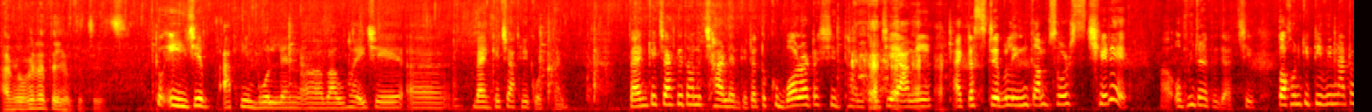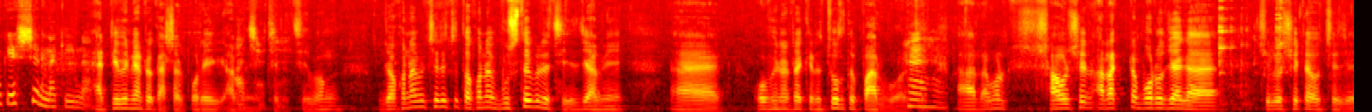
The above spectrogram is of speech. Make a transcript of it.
আমি অভিনেতাই হতে চেয়েছি তো এই যে আপনি বললেন বাবু ভাই যে ব্যাংকে চাকরি করতেন ব্যাংকে চাকরি তাহলে ছাড়লেন এটা তো খুব বড় একটা সিদ্ধান্ত যে আমি একটা স্টেবল ইনকাম সোর্স ছেড়ে অভিনয়তে যাচ্ছি তখন কি টিভি নাটক এসছেন নাকি না হ্যাঁ টিভি নাটক আসার পরেই আমি আচ্ছা, আচ্ছা। ছেড়েছি এবং যখন আমি ছেড়েছি তখন আমি বুঝতে পেরেছি যে আমি অভিনয়টা কেটে চলতে পারব আর। হ্যাঁ, হ্যাঁ। আর আমার সাহসের আর একটা বড় জায়গা ছিল সেটা হচ্ছে যে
